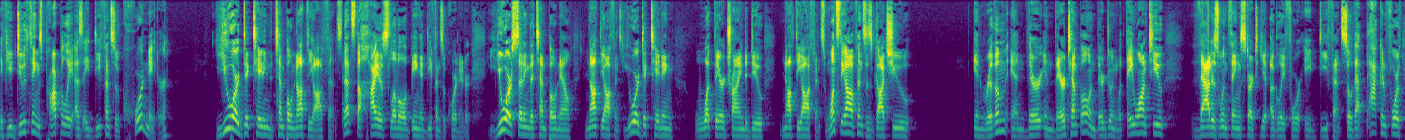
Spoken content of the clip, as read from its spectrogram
if you do things properly as a defensive coordinator, you are dictating the tempo, not the offense. That's the highest level of being a defensive coordinator. You are setting the tempo now, not the offense. You are dictating what they're trying to do, not the offense. Once the offense has got you in rhythm and they're in their tempo and they're doing what they want to, that is when things start to get ugly for a defense. So that back and forth,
